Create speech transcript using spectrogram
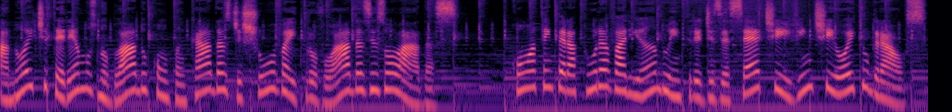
À noite teremos nublado com pancadas de chuva e trovoadas isoladas. Com a temperatura variando entre 17 e 28 graus.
